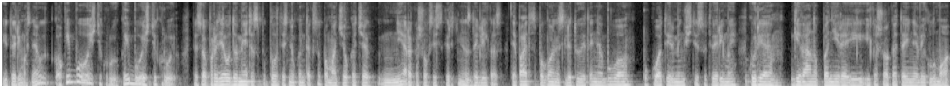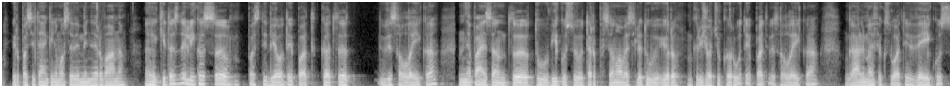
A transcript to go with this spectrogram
įtarimas. Ne, o kaip buvo iš tikrųjų, kaip buvo iš tikrųjų. Tiesiog pradėjau domėtis platesnių kontekstų, pamačiau, kad čia nėra kažkoks išskirtinis dalykas. Tie patys pagonys lietuviai tai nebuvo pukuoti ir minkšti sutvėrimai, kurie gyveno panirę į, į kažkokią tai neveiklumo ir pasitenkinimo savimi nirvaną. E, kitas dalykas, e, pastebėjau taip pat, kad kad visą laiką, nepaisant tų vykusių tarp senovės lietuvių ir kryžiuočių karų, taip pat visą laiką galime fiksuoti veikus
